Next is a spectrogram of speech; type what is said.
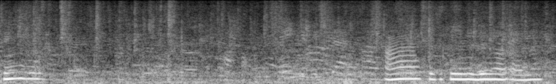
Tingnan. Ah, Filipino din yung ano.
